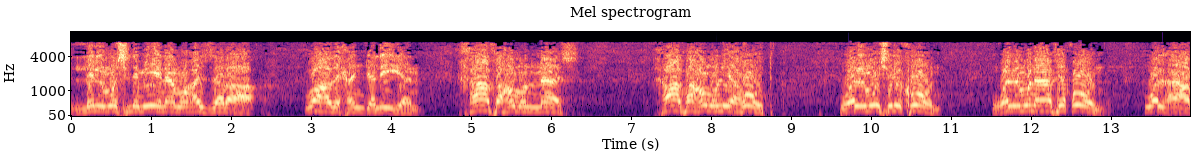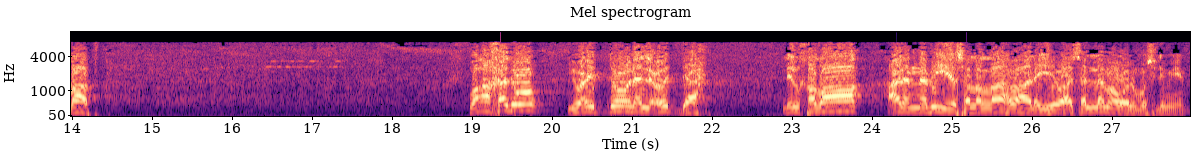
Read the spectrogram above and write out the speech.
للمسلمين مؤزرا واضحا جليا خافهم الناس خافهم اليهود والمشركون والمنافقون والأعراب. وأخذوا يعدون العدة للقضاء على النبي صلى الله عليه وسلم والمسلمين.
